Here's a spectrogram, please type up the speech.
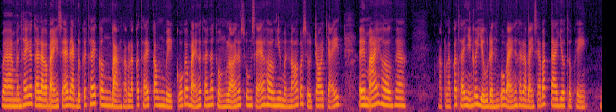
và mình thấy có thể là các bạn sẽ đạt được cái thế cân bằng hoặc là có thể công việc của các bạn có thể nó thuận lợi nó suôn sẻ hơn như mình nói có sự trôi chảy êm ái hơn ha. Hoặc là có thể những cái dự định của bạn có thể là bạn sẽ bắt tay vô thực hiện. Ừ,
